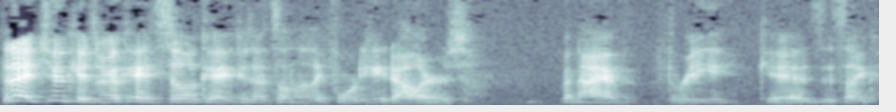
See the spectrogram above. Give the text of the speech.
Then I had two kids. I'm like, okay, it's still okay because that's only like $48. But now I have three kids. It's like,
